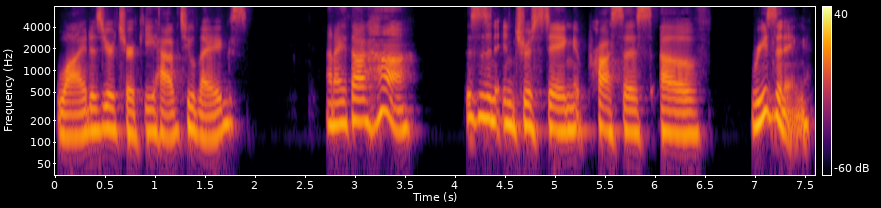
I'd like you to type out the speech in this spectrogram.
why does your turkey have two legs? And I thought, huh, this is an interesting process of reasoning.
